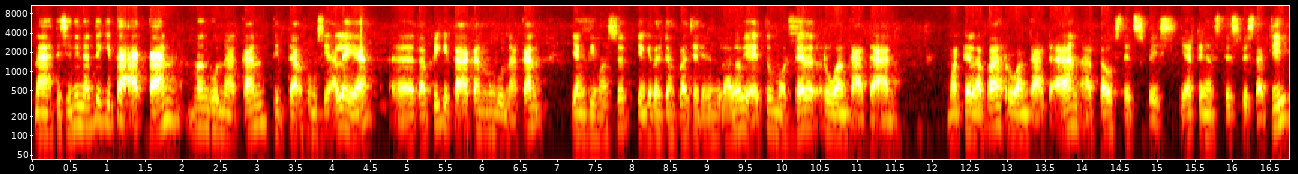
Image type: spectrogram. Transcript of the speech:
Nah, di sini nanti kita akan menggunakan tidak fungsi alih ya, eh, tapi kita akan menggunakan yang dimaksud yang kita sudah pelajari minggu lalu yaitu model ruang keadaan. Model apa? Ruang keadaan atau state space. Ya, dengan state space tadi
